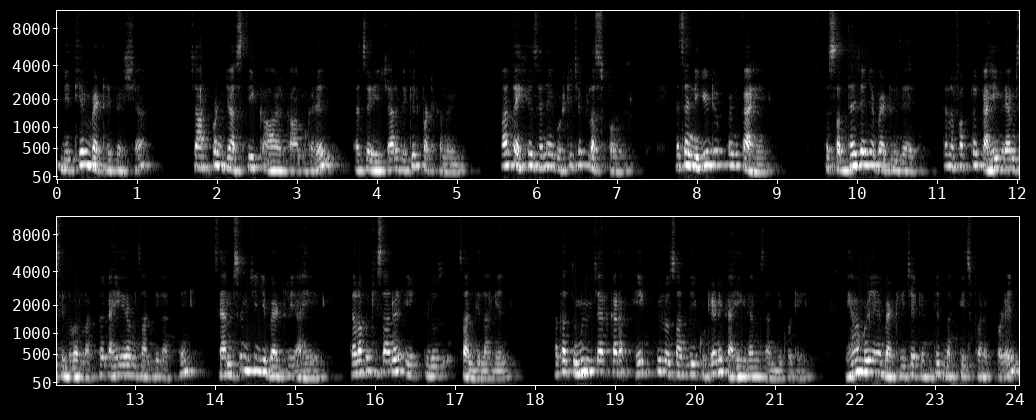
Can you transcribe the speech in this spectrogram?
लिथियम बॅटरीपेक्षा चार पट जास्ती काळ काम करेल. त्याचं रिचार्ज देखील पटकन होईल. आता हे झाल्या गोष्टीचे प्लस पॉईंट ह्याचा निगेटिव्ह पॉईंट काय आहे? तर सध्याच्या ज्या बॅटरीज आहेत त्याला फक्त काही ग्रॅम सिल्वर लागतं काही ग्रॅम चांदी लागते. सॅमसंगची जी बॅटरी आहे त्यालापैकी साधारण एक किलो चांदी लागेल. आता तुम्ही विचार करा एक किलो चांदी कुठे आणि काही ग्रॅम चांदी कुठे? ह्यामुळे या बॅटरीच्या किमतीत नक्कीच फरक पडेल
